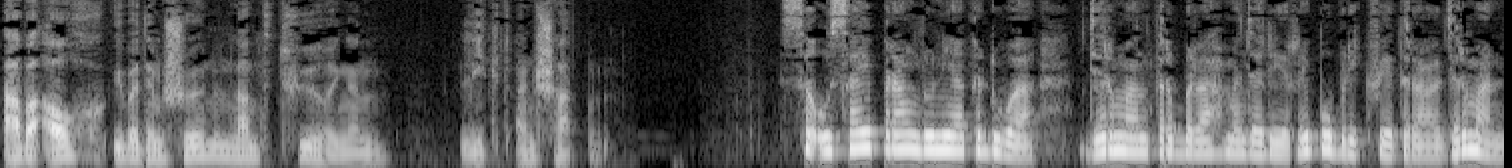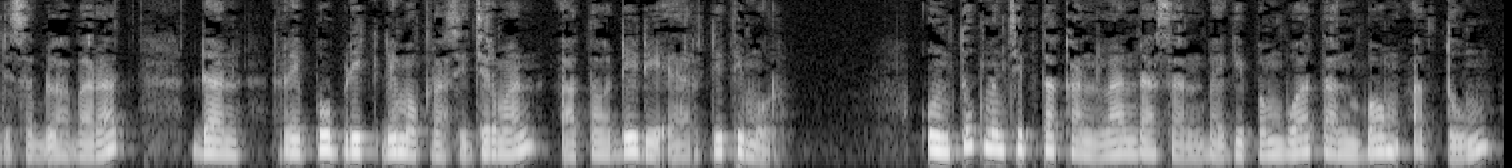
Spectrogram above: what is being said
Aber auch über dem schönen Land Thüringen liegt ein Schatten. Seusai Perang Dunia Kedua, Jerman terbelah menjadi Republik Federal Jerman di sebelah barat dan Republik Demokrasi Jerman atau DDR di timur. Untuk menciptakan landasan bagi pembuatan bom atom,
